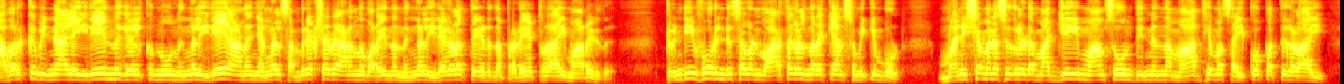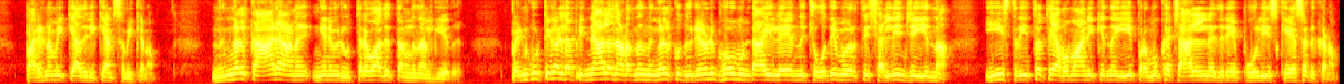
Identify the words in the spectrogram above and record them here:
അവർക്ക് പിന്നാലെ ഇരയെന്ന് കേൾക്കുന്നു നിങ്ങൾ ഇരയാണ് ഞങ്ങൾ സംരക്ഷകരാണെന്ന് പറയുന്ന നിങ്ങൾ ഇരകളെ തേടുന്ന പ്രഡേറ്ററായി മാറരുത്. ട്വന്റി ഫോർ ഇന്റു സെവൻ വാർത്തകൾ നിറയ്ക്കാൻ ശ്രമിക്കുമ്പോൾ മനുഷ്യ മനസ്സുകളുടെ മജ്ജയും മാംസവും തിന്നുന്ന മാധ്യമ സൈക്കോപ്പത്തുകളായി പരിണമിക്കാതിരിക്കാൻ ശ്രമിക്കണം. നിങ്ങൾക്കാരാണ് ഇങ്ങനെ ഒരു ഉത്തരവാദിത്തങ്ങൾ നൽകിയത്? പെൺകുട്ടികളുടെ പിന്നാലെ നടന്ന് നിങ്ങൾക്ക് ദുരനുഭവം ഉണ്ടായില്ലേ എന്ന് ചോദ്യമുയർത്തി ശല്യം ചെയ്യുന്ന ഈ സ്ത്രീത്വത്തെ അപമാനിക്കുന്ന ഈ പ്രമുഖ ചാനലിനെതിരെ പോലീസ് കേസെടുക്കണം.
